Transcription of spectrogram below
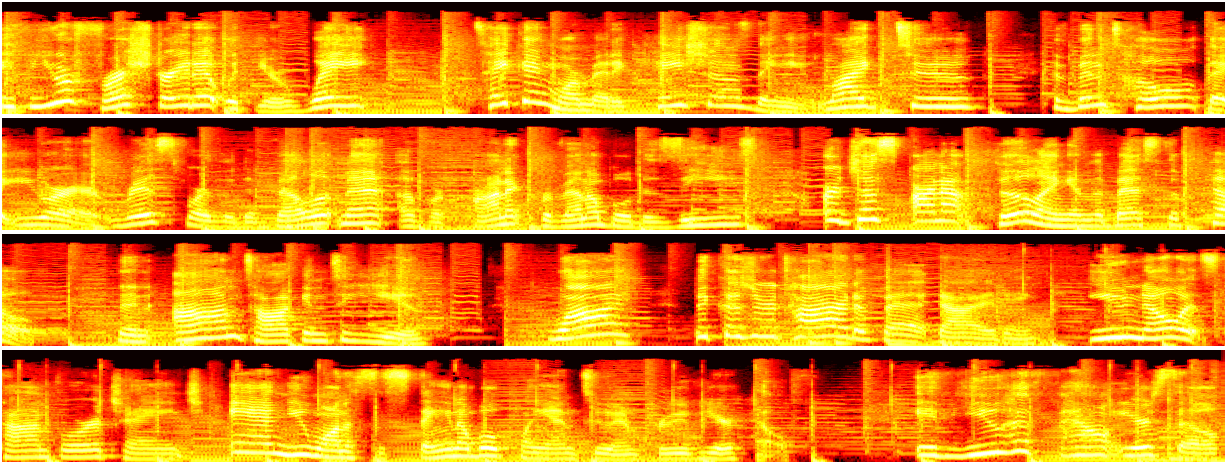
If you're frustrated with your weight, taking more medications than you'd like to, have been told that you are at risk for the development of a chronic preventable disease, or just are not feeling in the best of health, then I'm talking to you. Why? Because you're tired of fat dieting. You know it's time for a change and you want a sustainable plan to improve your health. If you have found yourself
